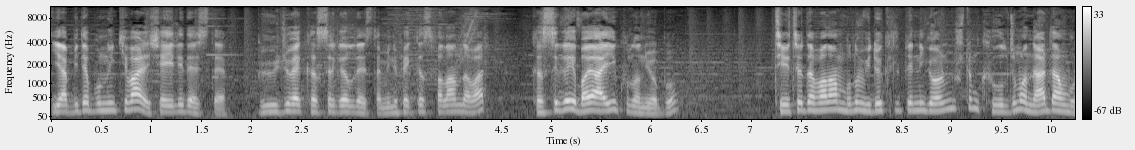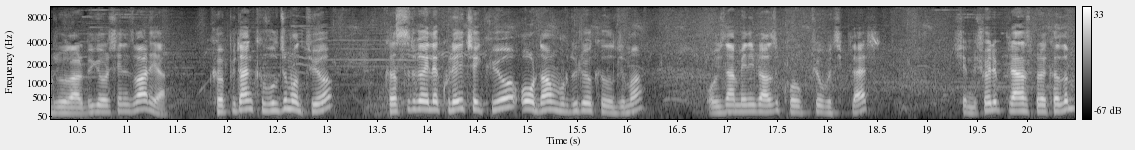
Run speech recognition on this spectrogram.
Ya bir de bununki var ya şeyli deste. Büyücü ve kasırgalı deste. Mini Pekkas falan da var. Kasırgayı bayağı iyi kullanıyor bu. Twitter'da falan bunun video kliplerini görmüştüm. Kıvılcıma nereden vuruyorlar bir görseniz var ya. Köprüden kıvılcım atıyor. Kasırga ile kuleyi çekiyor. Oradan vurduruyor kıvılcıma. O yüzden beni birazcık korkutuyor bu tipler. Şimdi şöyle bir plans bırakalım.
